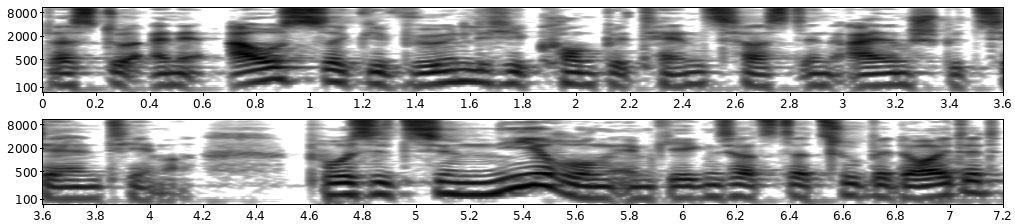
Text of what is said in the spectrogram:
dass du eine außergewöhnliche Kompetenz hast in einem speziellen Thema. Positionierung im Gegensatz dazu bedeutet,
